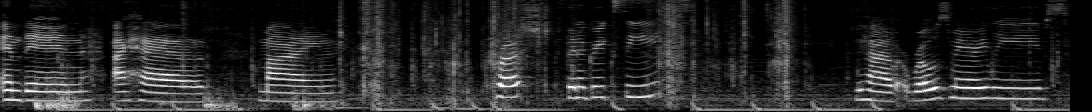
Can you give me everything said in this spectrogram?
And then I have my crushed fenugreek seeds. We have rosemary leaves.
